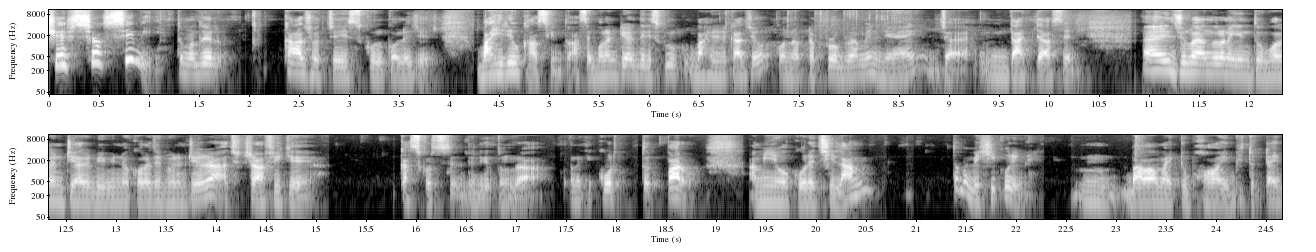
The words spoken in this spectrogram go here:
স্বেচ্ছাসেবী তোমাদের কাজ হচ্ছে স্কুল, কলেজের বাহিরেও কাজ কিন্তু আছে। ভলেন্টিয়ারদের স্কুল বাহিরের কাজেও কোনো একটা প্রোগ্রামে নেয় যা দায়িত্বে আছেন। এই জুলাই আন্দোলনে কিন্তু ভলেন্টিয়ার বিভিন্ন কলেজের ভলেন্টিয়াররা আছে ট্রাফিকে কাজ করছে যদিও তোমরা অনেকে করতে পারো। আমিও করেছিলাম, তবে বেশি করি নাই বাবা মা একটু ভয়, ভিতর টাইম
